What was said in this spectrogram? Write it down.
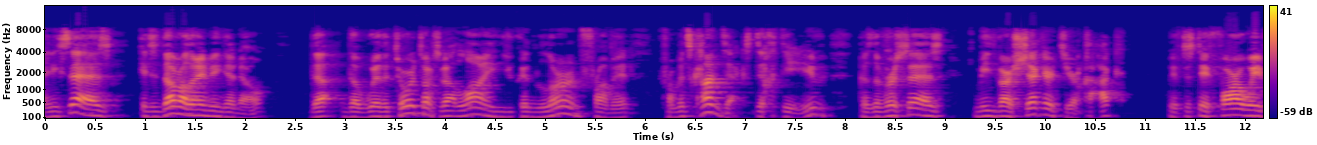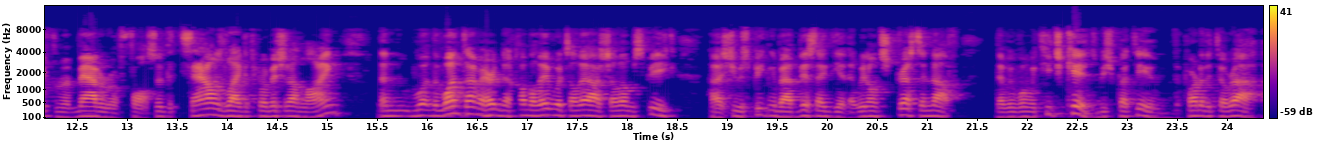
And he says it's a davar le'en know the the where the Torah talks about lying, you can learn from it from its context. Because the verse says midvar sheker tirchak. We have to stay far away from a matter of falsehood that sounds like it's prohibition on lying. Then the one time I heard Nechama Leibowitz Shalom speak, uh, she was speaking about this idea that we don't stress enough that we, when we teach kids mishpatim, the part of the Torah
